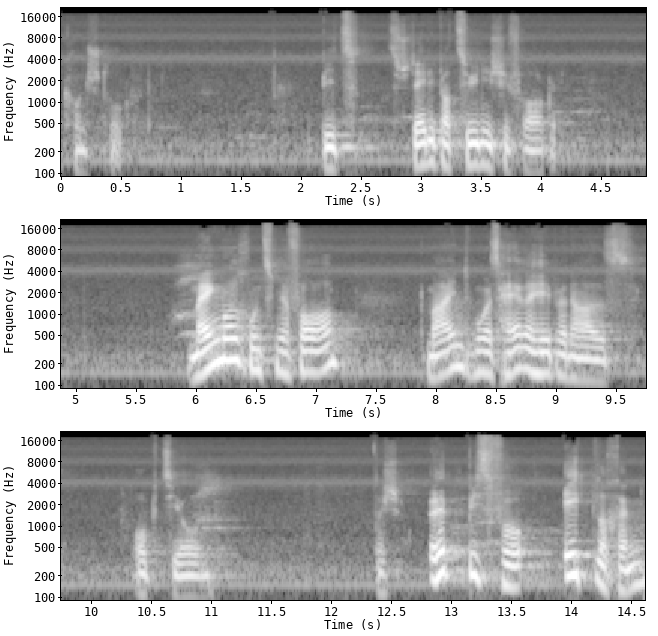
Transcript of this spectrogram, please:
Konstrukt? Jetzt stelle ich ein paar zynische Fragen. Manchmal kommt es mir vor, die Gemeinde muss herheben als Option. Das ist etwas von etlichen,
